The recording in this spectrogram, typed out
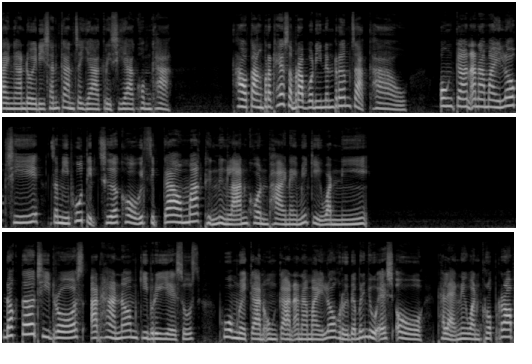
รายงานโดยดิฉันการจยากริชยาคมค่ะ ข่าวต่างประเทศสำหรับวันนี้นั้นเริ่มจากข่าว องค์การอนามัยโลกชี้ จะมีผู้ติดเชื้อโควิด -19 มากถึง 1 ล้านคนภายในไม่กี่วันนี้ ดรทีโดรสอัตฮานอมกิบริเยซุส ผู้อำนวยการองค์การอนามัยโลกหรือ WHO แถลงในวันครบรอบ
